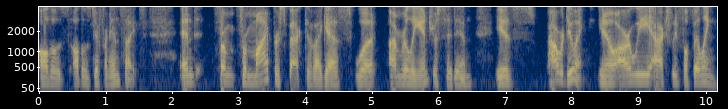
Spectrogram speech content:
all those all those different insights. And from from my perspective, I guess what I'm really interested in is how we're doing. You know, are we actually fulfilling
